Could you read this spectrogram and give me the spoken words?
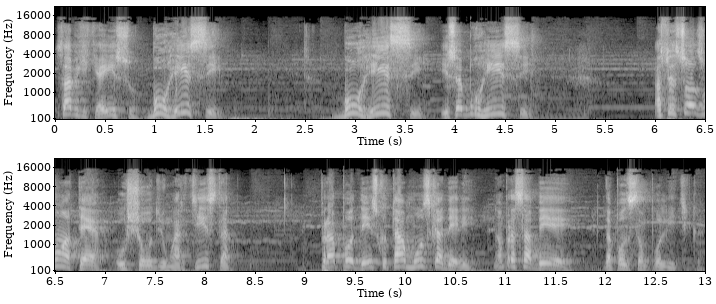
Sabe o que é isso? Burrice! Burrice! Isso é burrice! As pessoas vão até o show de um artista para poder escutar a música dele, não para saber da posição política.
